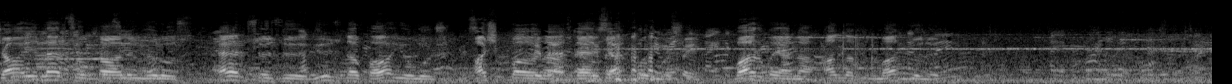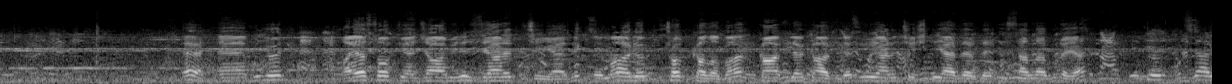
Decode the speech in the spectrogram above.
Şairler Sultanı Yunus her sözü yüz defa yumuş. Aşk bağına dergah kurmuş. Varmayana anlatılmaz gönül. Evet, e, bugün Ayasofya Camii'ni ziyaret için geldik. E, malum çok kalabalık, kafile kafile, dünyanın çeşitli yerlerinde insanlar buraya bu güzel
